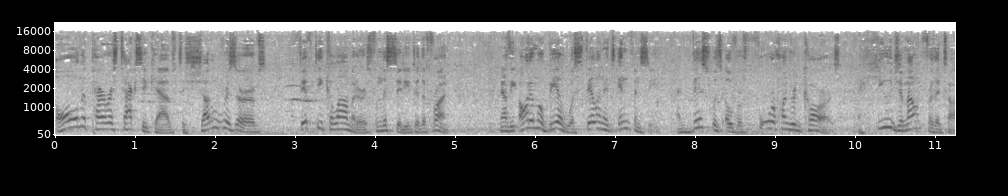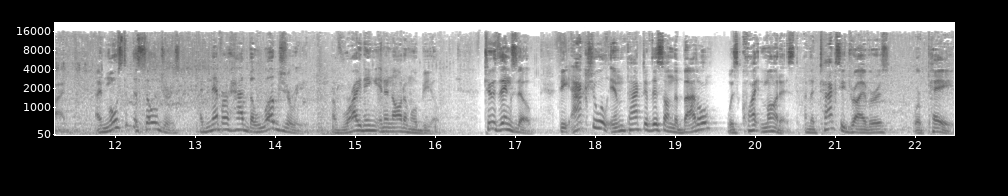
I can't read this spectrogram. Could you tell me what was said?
all the Paris taxicabs to shuttle reserves 50 kilometers from the city to the front. Now, the automobile was still in its infancy, and this was over 400 cars, a huge amount for the time, and most of the soldiers had never had the luxury of riding in an automobile. Two things, though. The actual impact of this on the battle was quite modest, and the taxi drivers were paid.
